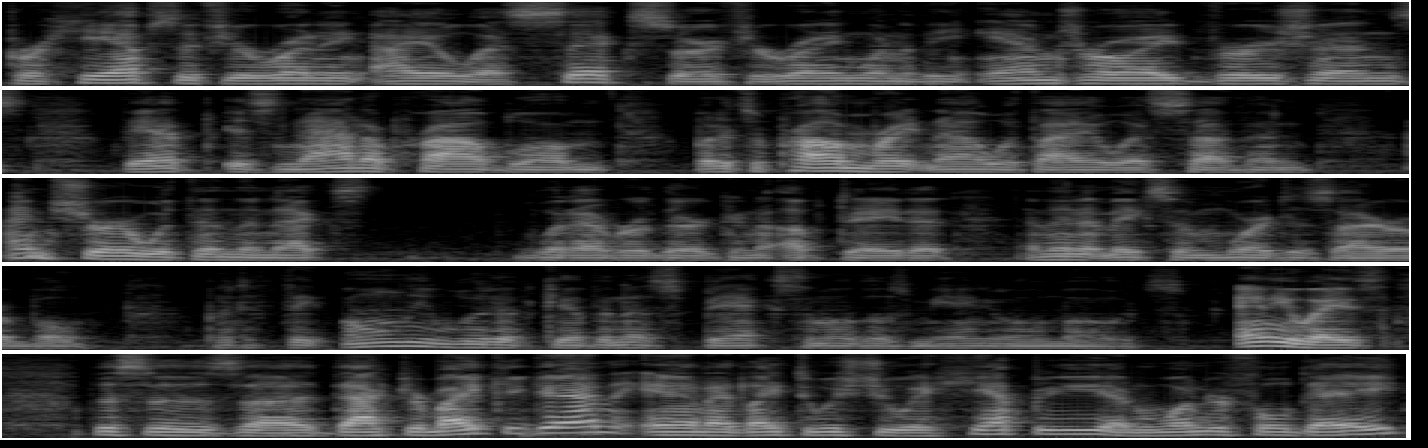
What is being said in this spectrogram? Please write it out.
Perhaps if you're running iOS 6 or if you're running one of the Android versions, that is not a problem. But it's a problem right now with iOS 7. I'm sure within the next whatever they're going to update it, and then it makes it more desirable. But if they only would have given us back some of those manual modes. Anyways, this is uh, Dr. Mike again, and I'd like to wish you a happy and wonderful day.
